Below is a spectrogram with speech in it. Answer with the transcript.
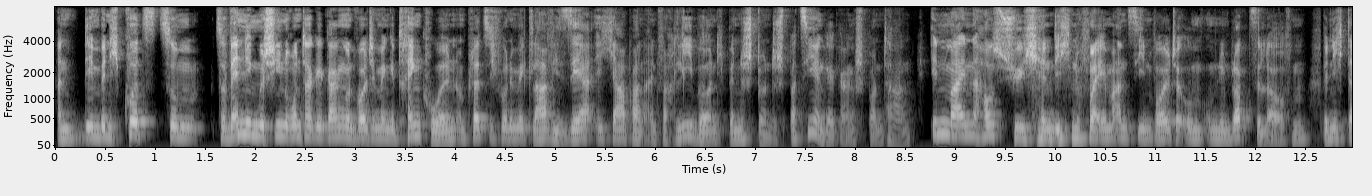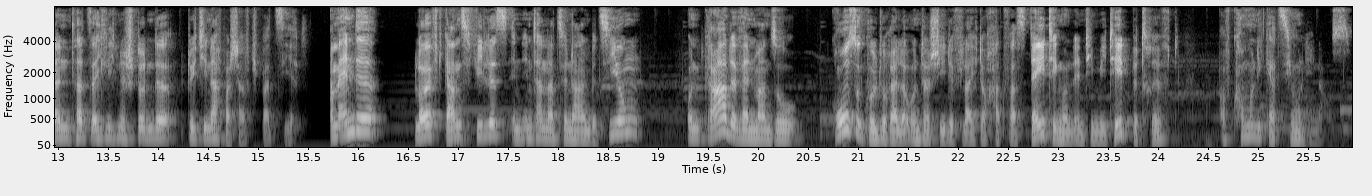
an dem bin ich kurz zum, zur Vending Machine runtergegangen und wollte mir ein Getränk holen und plötzlich wurde mir klar, wie sehr ich Japan einfach liebe und ich bin eine Stunde spazieren gegangen spontan. In meinen Hausschüchen, die ich nur mal eben anziehen wollte, um, um den Block zu laufen, bin ich dann tatsächlich eine Stunde durch die Nachbarschaft spaziert. Am Ende läuft ganz vieles in internationalen Beziehungen und gerade wenn man so große kulturelle Unterschiede vielleicht auch hat, was Dating und Intimität betrifft, auf Kommunikation hinaus.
